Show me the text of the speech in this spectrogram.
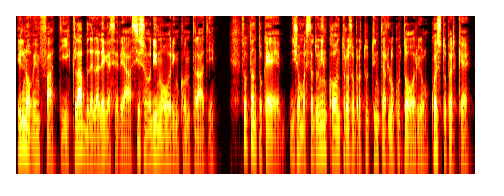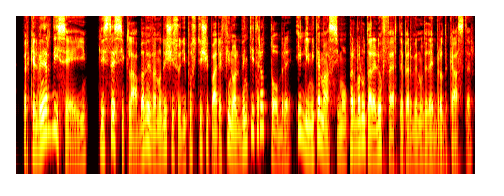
Il 9 infatti i club della Lega Serie A si sono di nuovo rincontrati, soltanto che diciamo è stato un incontro soprattutto interlocutorio. Questo perché? Perché il venerdì 6 gli stessi club avevano deciso di posticipare fino al 23 ottobre il limite massimo per valutare le offerte pervenute dai broadcaster.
